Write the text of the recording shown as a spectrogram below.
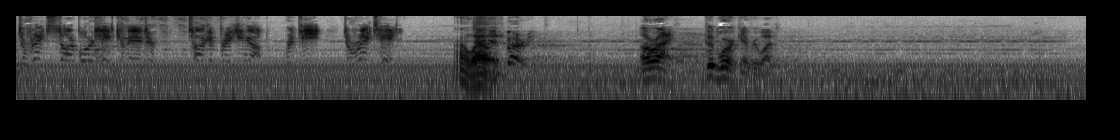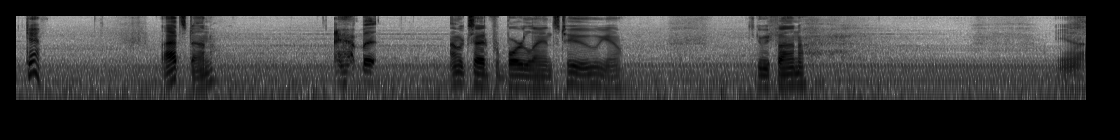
Direct starboard hit, Commander. Target breaking up. Repeat, direct hit. Oh, wow. All right. Good work, everyone. That's done. Yeah, but I'm excited for Borderlands 2, you know. It's gonna be fun. Yeah.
